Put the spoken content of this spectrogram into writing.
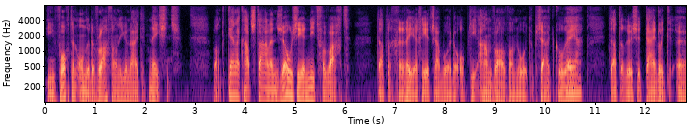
die vochten onder de vlag van de United Nations. Want kennelijk had Stalin zozeer niet verwacht dat er gereageerd zou worden op die aanval van Noord op Zuid-Korea, dat de Russen tijdelijk uh,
